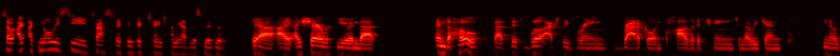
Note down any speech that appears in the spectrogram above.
So I, I, can only see drastic and big change coming out of this movement. Yeah, I, I share with you in that, in the hope that this will actually bring radical and positive change and that we can, you know,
